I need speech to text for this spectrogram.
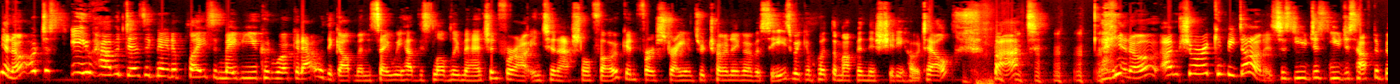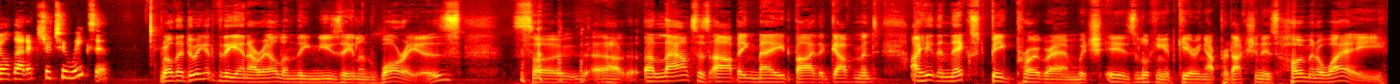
you know, or just you have a designated place and maybe you can work it out with the government and say we have this lovely mansion for our international folk and for Australians returning overseas, we can put them up in this shitty hotel. But you know, I'm sure it can be done. It's just you just you just have to build that extra two weeks in. Well, they're doing it for the NRL and the New Zealand Warriors. So uh, allowances are being made by the government. I hear the next big program, which is looking at gearing up production, is Home and Away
